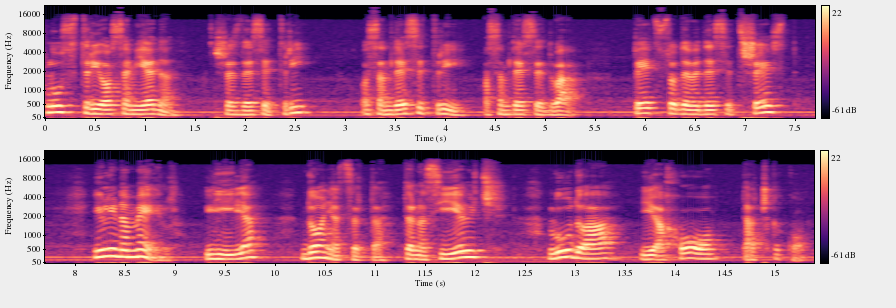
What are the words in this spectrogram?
plus 381 63 83 82 596 ili na mail ljilja donja crta tanasijević ludoa yahoo.com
